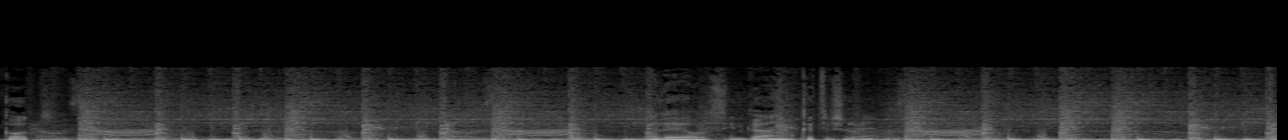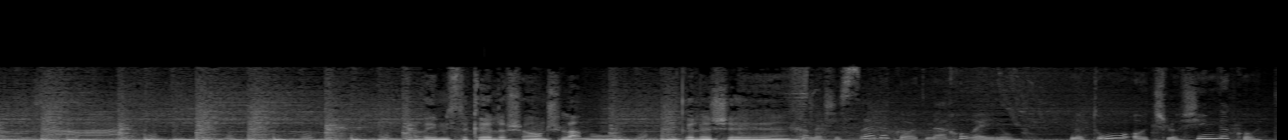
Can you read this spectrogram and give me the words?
דקות. אלה אול סינגה עם הקצב שלהם. ואם נסתכל על השעון שלנו, נגלה ש... 15 דקות מאחורינו. נותרו עוד 30 דקות.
